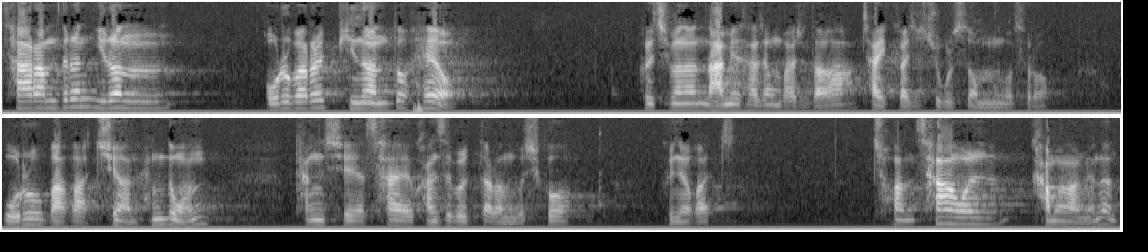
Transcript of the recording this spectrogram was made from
사람들은 이런 오르바를 비난도 해요. 그렇지만 남의 사정 봐주다가 자기까지 죽을 수 없는 것으로 오르바가 취한 행동은 당시의 사회 관습을 따르는 것이고 그녀가 처한 상황을 감안하면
